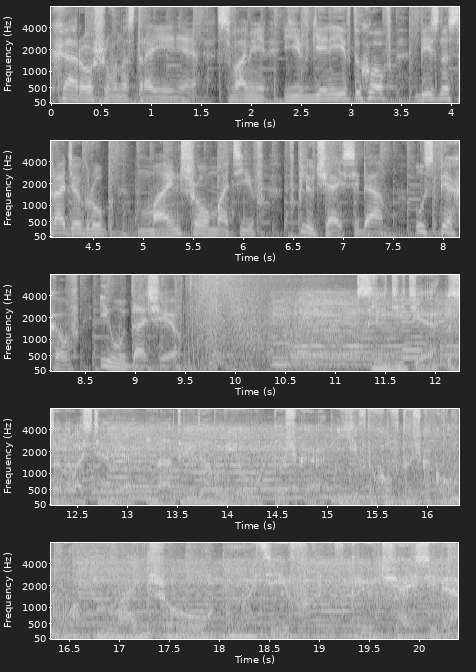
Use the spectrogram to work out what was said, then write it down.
хорошего настроения. С вами Евгений Евтухов, бизнес-радио групп Show Мотив. Включай себя. Успехов и удачи! Следите за новостями на www.евтухов.ком Майншоу Мотив. Включай себя.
